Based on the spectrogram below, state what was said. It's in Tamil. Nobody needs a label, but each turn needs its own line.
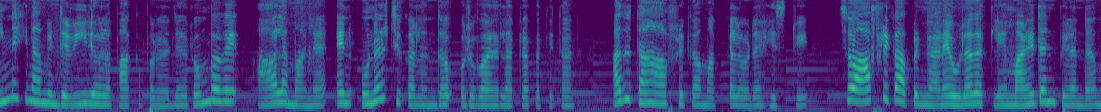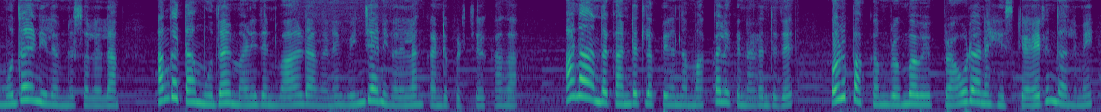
இன்னைக்கு நாம் இந்த வீடியோவில் பார்க்க போகிறது ரொம்பவே ஆழமான என் உணர்ச்சி கலந்த ஒரு வரலாற்றை பற்றி தான் அதுதான் ஆப்பிரிக்கா மக்களோட ஹிஸ்ட்ரி ஸோ ஆப்பிரிக்கா அப்படின்னாலே உலகத்திலே மனிதன் பிறந்த முதல் நிலம்னு சொல்லலாம். அங்கே தான் முதல் மனிதன் வாழ்ந்தாங்கன்னு விஞ்ஞானிகள் எல்லாம் கண்டுபிடிச்சிருக்காங்க. ஆனால் அந்த கண்டத்தில் பிறந்த மக்களுக்கு நடந்தது ஒரு பக்கம் ரொம்பவே ப்ரௌடான ஹிஸ்ட்ரியாக இருந்தாலுமே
